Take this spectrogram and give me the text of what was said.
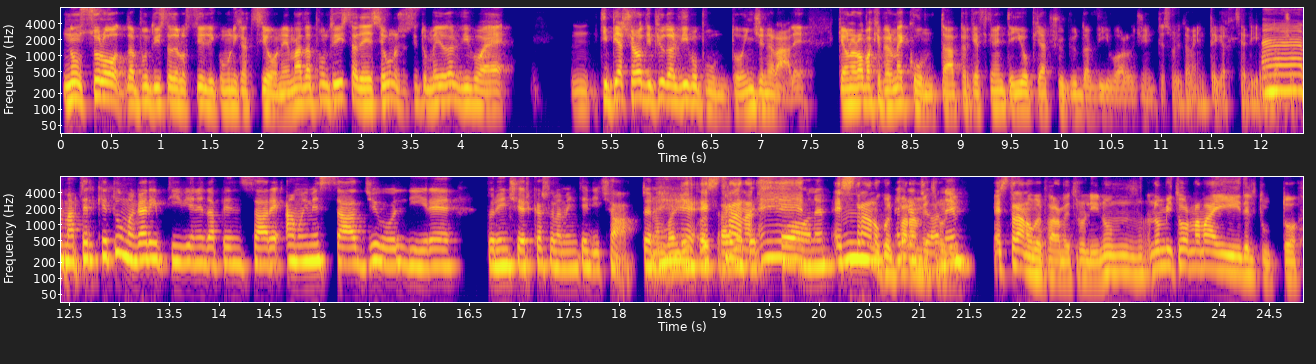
non solo dal punto di vista dello stile di comunicazione, ma dal punto di vista di se uno c'è scritto meglio dal vivo è ti piacerò di più dal vivo, punto, in generale, che è una roba che per me conta, perché effettivamente io piaccio più dal vivo alla gente solitamente, grazie a Dio. Ah, ma perché tu magari ti viene da pensare, amo i messaggi, vuol dire sono in cerca solamente di chat, non eh, voglio incontrare è strana, persone. È, è strano mm, quel parametro lì. È strano quel parametro lì, non, non, mi torna mai del tutto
